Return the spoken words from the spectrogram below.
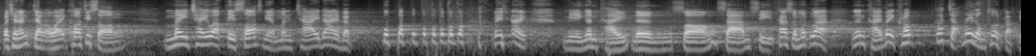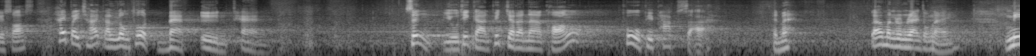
เพราะฉะนั้นจำเอาไว้ข้อที่สองไม่ใช่ว่าเกซอสเนี่ยมันใช้ได้แบบปุ๊บปั๊บปุ๊บปั๊บปุ๊บปั๊บปุ๊บไม่ใช่ มีเงื่อนไขหนึ่งสองสามสี่ถ้าสมมติว่าเงื่อนไขไม่ครบก็จะไม่ลงโทษกับเกซอส ให้ไปใช้การลงโทษแบบอื่นแทน ซึ่งอยู่ที่การพิจารณาของผู้พิพากษาเห็นไหม แล้วมันรุนแรงตรงไหน มี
